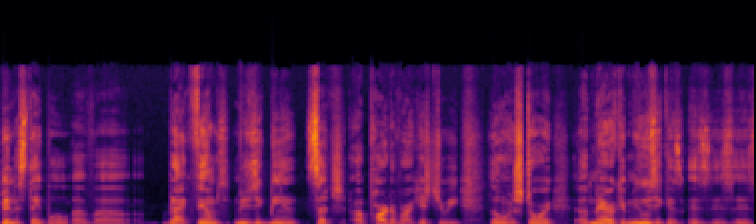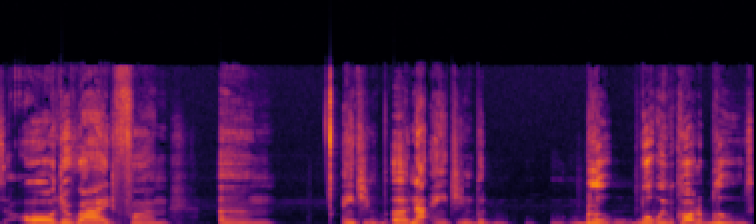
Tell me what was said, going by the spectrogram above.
been a staple of uh, black films. Music being such a part of our history, lore and story. American music is is is, is all derived from um, ancient, uh, not ancient, but blue. What we would call the blues.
